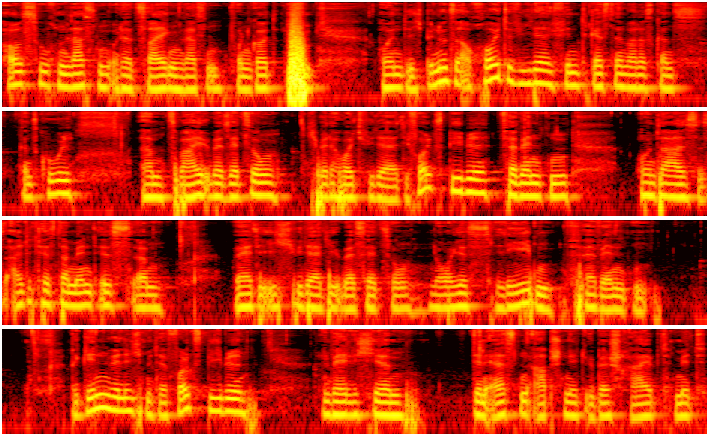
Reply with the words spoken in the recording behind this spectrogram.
aussuchen lassen oder zeigen lassen von Gott. Und ich benutze auch heute wieder, ich finde gestern war das ganz, ganz cool, ähm, zwei Übersetzungen. Ich werde heute wieder die Volksbibel verwenden und da es das Alte Testament ist, ähm, werde ich wieder die Übersetzung Neues Leben verwenden. Beginnen will ich mit der Volksbibel, welche den ersten Abschnitt überschreibt mit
